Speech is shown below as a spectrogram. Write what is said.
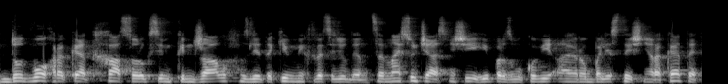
до двох ракет Х-47 «Кинджал» з літаків Міг 31 Це найсучасніші гіперзвукові аеробалістичні ракети.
